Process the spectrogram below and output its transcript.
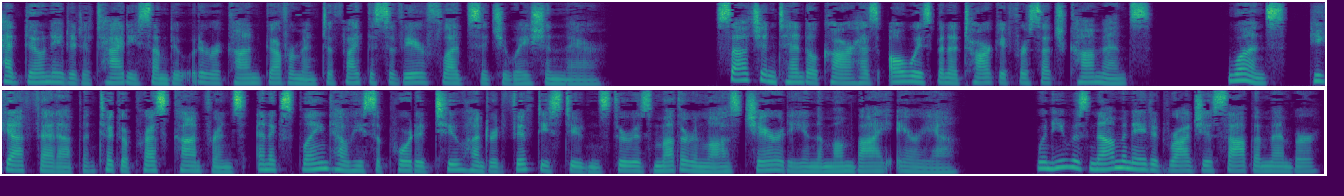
had donated a tidy sum to Uttarakhand government to fight the severe flood situation there. Sachin Tendulkar has always been a target for such comments. Once, he got fed up and took a press conference and explained how he supported 250 students through his mother in law's charity in the Mumbai area. When he was nominated Rajya Sabha member,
